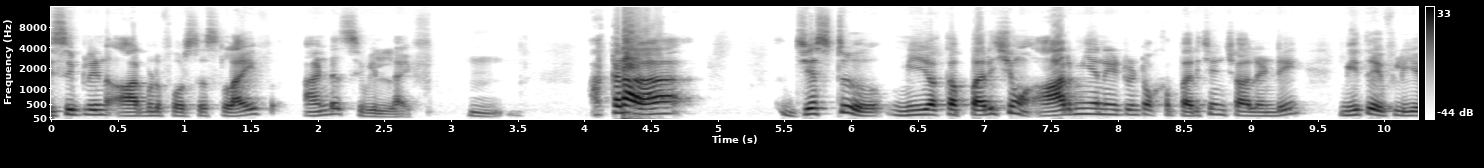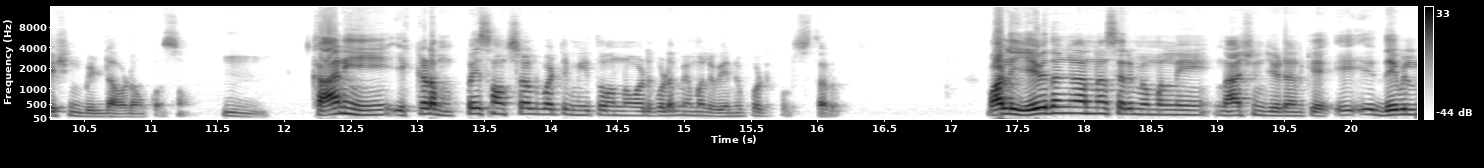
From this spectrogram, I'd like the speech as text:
discipline armed forces life and civil life. అక్కడ జస్ట్ మీ యొక్క పరిచయం ఆర్మీ అనేటువంటి ఒక పరిచయం చాలండి మీతో ఎఫిలియేషన్ బిల్డ్ అవడం కోసం Hmm. కానీ ఇక్కడ ముప్పై సంవత్సరాలు బట్టి మీతో ఉన్నవాడు కూడా మిమ్మల్ని వెన్నుపోటు పొడుస్తాడు వాళ్ళు ఏ విధంగా అన్నా సరే మిమ్మల్ని నాశనం చేయడానికి they will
